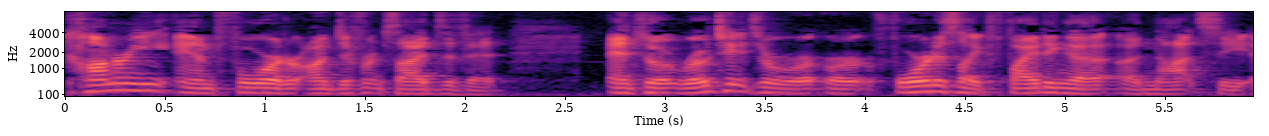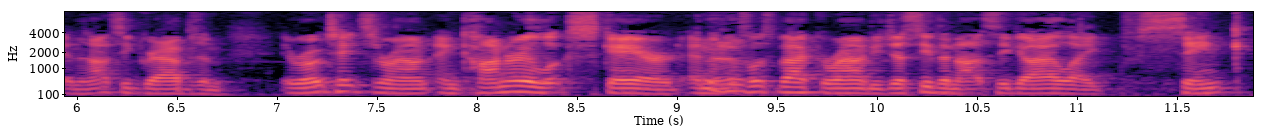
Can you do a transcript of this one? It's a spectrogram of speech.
Connery and Ford are on different sides of it, and so it rotates or, or Ford is like fighting a, a Nazi and the Nazi grabs him. It rotates around and Connery looks scared, and then it flips back around. You just see the Nazi guy like sink.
